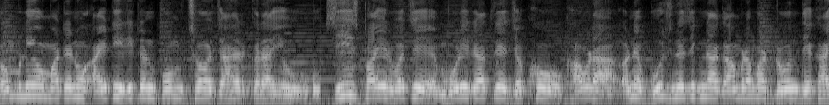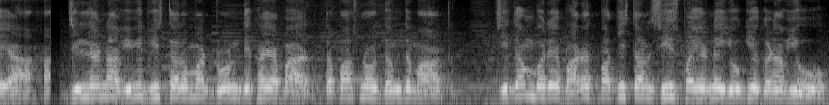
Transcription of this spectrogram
કંપનીઓ માટેનું આઈટી રિટર્ન ફોર્મ છ જાહેર કરાયું. સીઝ ફાયર વચ્ચે મોડી રાત્રે જખો, ખાવડા અને ભુજ નજીકના ગામડામાં ડ્રોન દેખાયા. જિલ્લાના વિવિધ વિસ્તારોમાં ડ્રોન દેખાયા બાદ તપાસનો ધમધમાટ. ચિદમ્બરે ભારત પાકિસ્તાન સીઝ ફાયરને યોગ્ય ગણાવ્યું.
